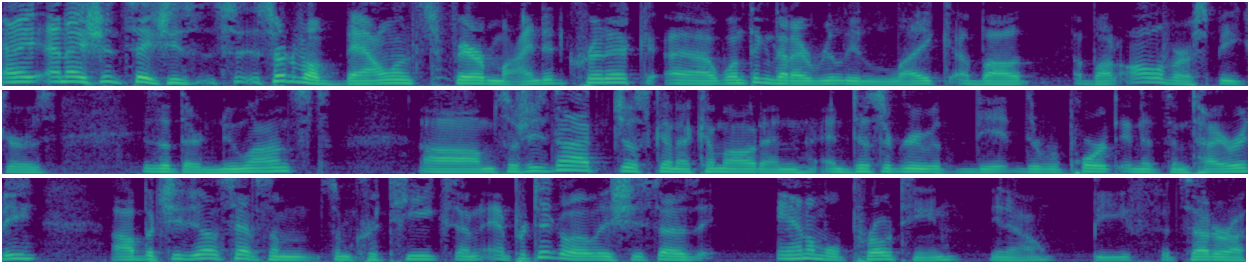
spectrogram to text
and, I, and, I, should say she's sort of a balanced, fair-minded critic. Uh, one thing that I really like about, about all of our speakers is that they're nuanced. Um, so she's not just going to come out and, and disagree with the, the report in its entirety. Uh, but she does have some some critiques, and, and particularly she says animal protein, you know, beef, etc.,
